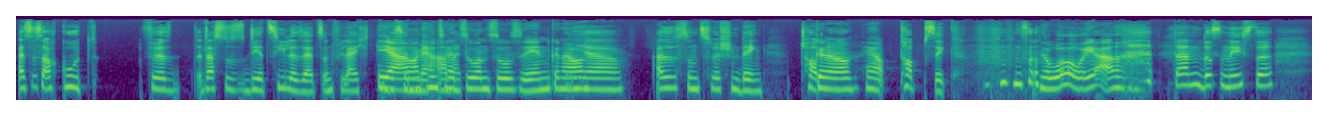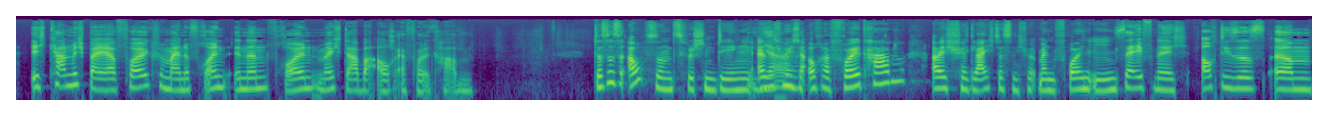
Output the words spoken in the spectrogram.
es ist auch gut, für, dass du dir Ziele setzt und vielleicht ein ja, bisschen mehr Arbeit. Ja, man kann halt so und so sehen, genau. Ja, also es ist so ein Zwischending. Top, genau, ja. Topsig. wow, ja. Dann das nächste. Ich kann mich bei Erfolg für meine Freundinnen freuen, möchte aber auch Erfolg haben. Das ist auch so ein Zwischending. Also ja. ich möchte auch Erfolg haben, aber ich vergleiche das nicht mit meinen Freunden. Safe nicht. Auch dieses, ähm,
